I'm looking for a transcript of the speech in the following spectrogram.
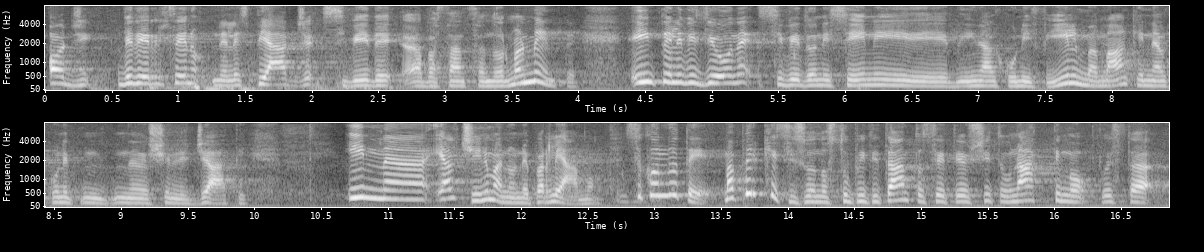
Oggi vedere il seno nelle spiagge si vede abbastanza normalmente, in televisione si vedono i seni in alcuni film, ma anche in alcuni mm, sceneggiati. In, uh, e al cinema non ne parliamo. Secondo te, ma perché si sono stupiti tanto se ti è uscito un attimo questa...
